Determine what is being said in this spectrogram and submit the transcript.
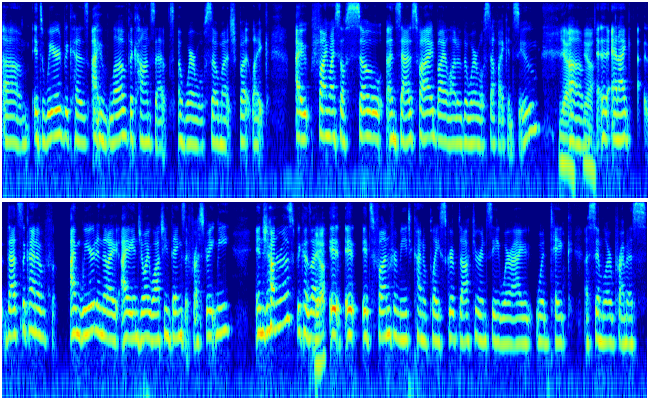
um it's weird because i love the concept of werewolves so much but like I find myself so unsatisfied by a lot of the werewolf stuff I consume. Yeah, Um, yeah, and, and I, that's the kind of, I'm weird in that I, I enjoy watching things that frustrate me in genres because I, Yeah. it, it, it's fun for me to kind of play script doctor and see where I would take a similar premise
